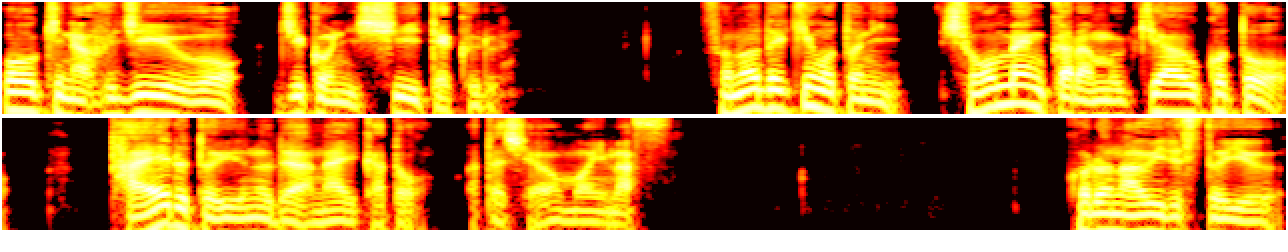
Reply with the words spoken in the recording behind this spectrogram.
大きな不自由を事故に強いてくる。その出来事に正面から向き合うことを耐えるというのではないかと私は思います。コロナウイルスという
